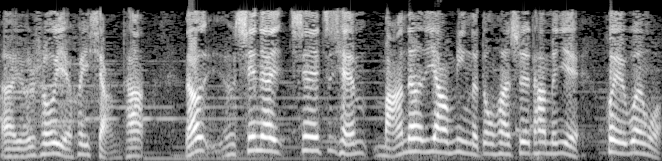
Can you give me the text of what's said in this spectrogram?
呃，有的时候也会想他。然后现在现在之前忙得要命的动画师，他们也会问我，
